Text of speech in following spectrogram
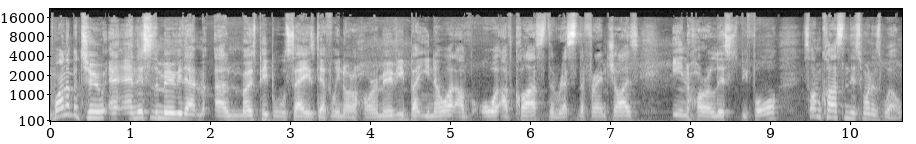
my number two, and this is a movie that uh, most people will say is definitely not a horror movie. But you know what? I've al- I've classed the rest of the franchise in horror lists before, so I'm classing this one as well.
